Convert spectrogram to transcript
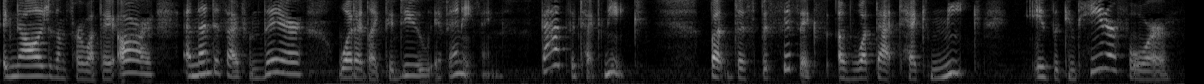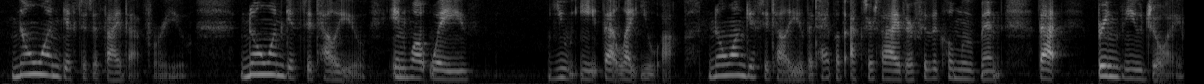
acknowledge them for what they are, and then decide from there what I'd like to do if anything." That's a technique. But the specifics of what that technique is a container for, no one gets to decide that for you. No one gets to tell you in what ways you eat that light you up. No one gets to tell you the type of exercise or physical movement that brings you joy.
